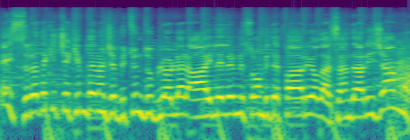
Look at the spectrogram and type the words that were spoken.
hey sıradaki çekimden önce bütün dublörler ailelerini son bir defa arıyorlar. Sen de arayacak mı?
